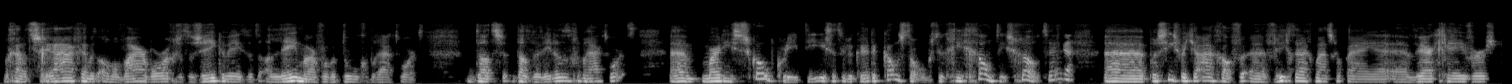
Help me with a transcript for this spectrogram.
we gaan het schragen met allemaal waarborgen, zodat we zeker weten dat het alleen maar voor het doel gebruikt wordt dat, dat we willen dat het gebruikt wordt. Um, maar die scope creep, die is natuurlijk, de kans daarop is natuurlijk gigantisch groot. Hè? Uh, precies wat je aangaf, uh, vliegtuigmaatschappijen, uh, werkgevers,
